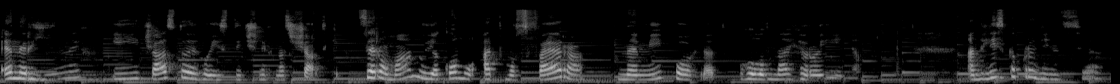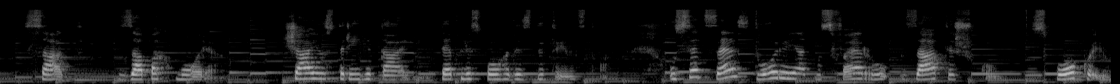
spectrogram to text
енергійних і часто егоїстичних нащадків. Це роман, у якому атмосфера, на мій погляд, головна героїня. Англійська провінція, сад, запах моря, чай у старій Віталії, теплі спогади з дитинства. Усе це створює атмосферу затишку, спокою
